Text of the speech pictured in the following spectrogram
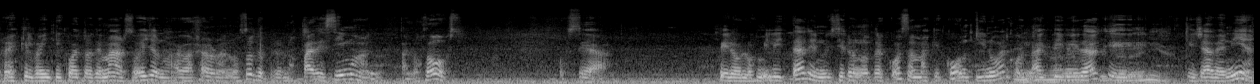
no es que el 24 de marzo ellos nos agarraron a nosotros, pero nos padecimos a, los dos. O sea, pero los militares no hicieron otra cosa más que continuar, con la actividad que, que ya venían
